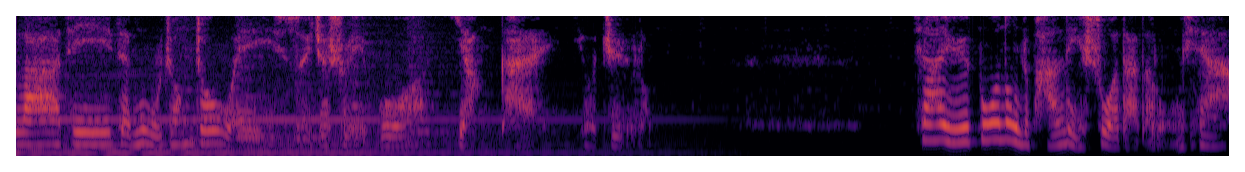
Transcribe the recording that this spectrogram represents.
垃圾在木桩周围随着水波扬开又聚拢。佳瑜拨弄着盘里硕大的龙虾，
